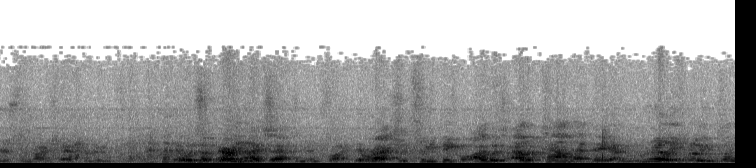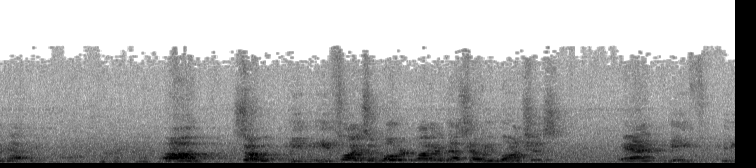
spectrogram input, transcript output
Just a nice afternoon. It was a very nice afternoon flight. There were actually three people. I was out of town that day. I really, really was unhappy. Um, so he, he flies a motor glider. That's how he launches. And he, he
